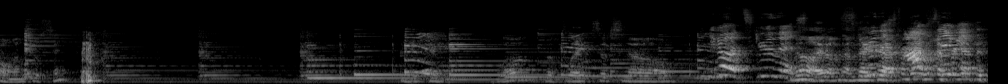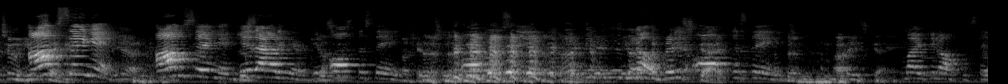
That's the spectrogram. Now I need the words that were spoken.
Oh, I'm so sing. You can blow the flakes of snow. You know what? Screw this. No, I don't. I'm Screw not. I forgot. I'm I singing. forgot the tune. You I'm sing it. singing. Yeah. I'm singing. Get This- out of here. Get this off the stage. Okay. This Get is. off the stage. I'm giving you the, No, the bass get guy. off the stage. The bass guy. Mike, get off the stage.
